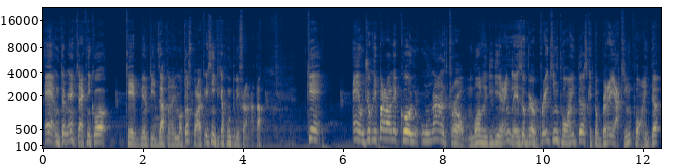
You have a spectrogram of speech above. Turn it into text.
è un termine tecnico che viene utilizzato nel motorsport che significa punto di frenata. Che è un gioco di parole con un altro modo di dire inglese, ovvero breaking point, scritto breaking point,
